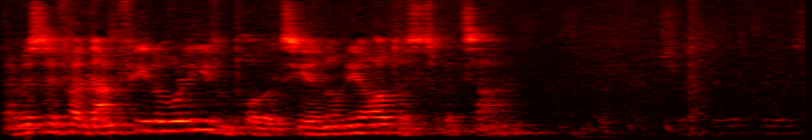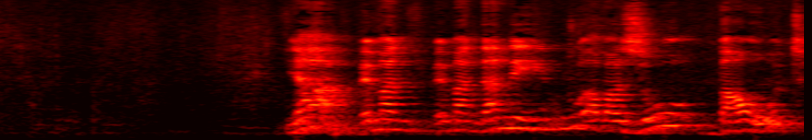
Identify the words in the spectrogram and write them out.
Da müssen sie verdammt viele Oliven produzieren, um die Autos zu bezahlen. Ja, wenn man, wenn man dann die EU aber so baut,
